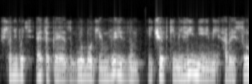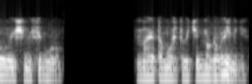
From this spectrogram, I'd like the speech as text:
Что-нибудь этакое с глубоким вырезом и четкими линиями, обрисовывающими фигуру. На это может уйти много времени,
